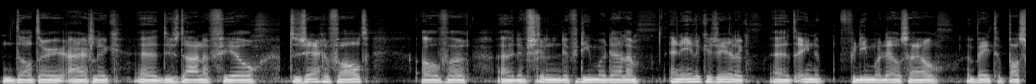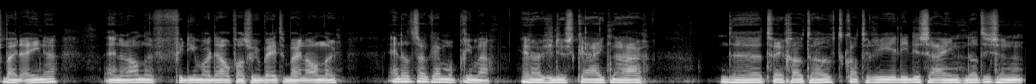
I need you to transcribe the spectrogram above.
dat er eigenlijk uh, dusdanig veel te zeggen valt over uh, de verschillende verdienmodellen. En eerlijk is eerlijk, het ene verdienmodel zou beter passen bij de ene en een ander verdienmodel past weer beter bij een ander. En dat is ook helemaal prima. En als je dus kijkt naar de twee grote hoofdcategorieën die er zijn, dat is een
